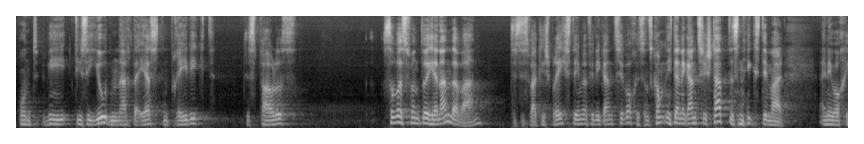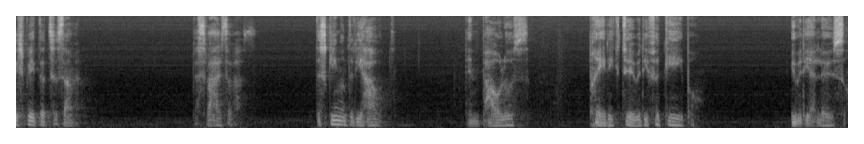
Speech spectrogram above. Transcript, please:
Und wie diese Juden nach der ersten Predigt des Paulus sowas von durcheinander waren, das war Gesprächsthema für die ganze Woche. Sonst kommt nicht eine ganze Stadt das nächste Mal eine Woche später zusammen. Das war also was. Das ging unter die Haut. Denn Paulus predigte über die Vergebung, über die Erlösung.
